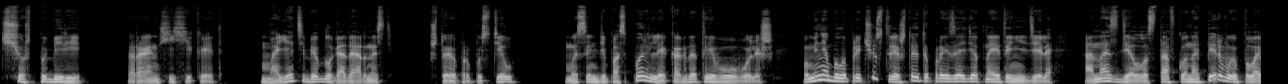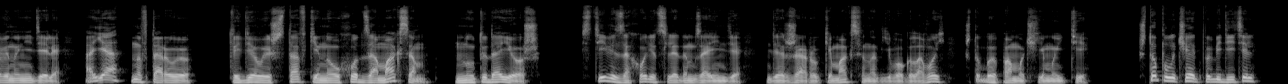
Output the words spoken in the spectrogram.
Черт побери!» Райан хихикает. «Моя тебе благодарность». «Что я пропустил?» «Мы с Инди поспорили, когда ты его уволишь. У меня было предчувствие, что это произойдет на этой неделе. Она сделала ставку на первую половину недели, а я — на вторую». «Ты делаешь ставки на уход за Максом? Ну ты даешь. Стиви заходит следом за Инди, держа руки Макса над его головой, чтобы помочь ему идти. «Что получает победитель?»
